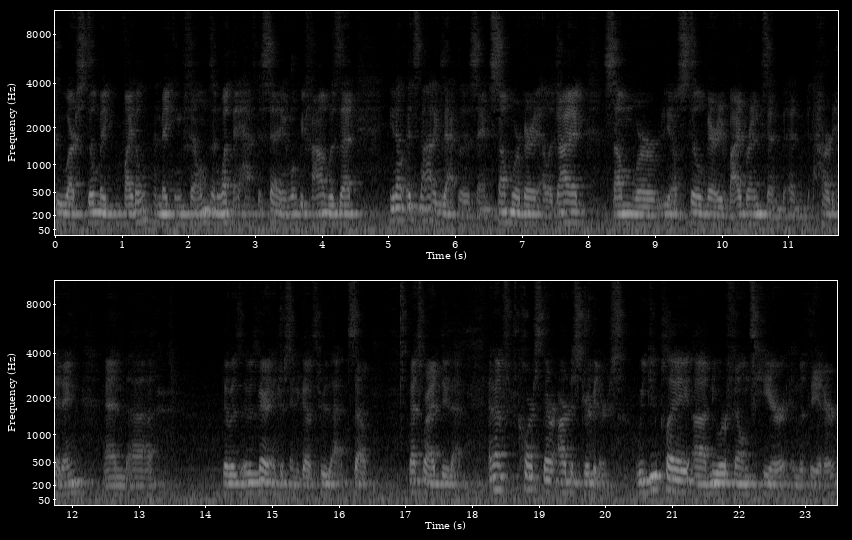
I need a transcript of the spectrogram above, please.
who are still make, vital and making films and what they have to say. And what we found was that, you know, it's not exactly the same. Some were very elegiac, some were, you know, still very vibrant and, and hard hitting, and uh, it was it was very interesting to go through that. So that's where I do that. And then of course there are distributors. We do play uh, newer films here in the theater.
